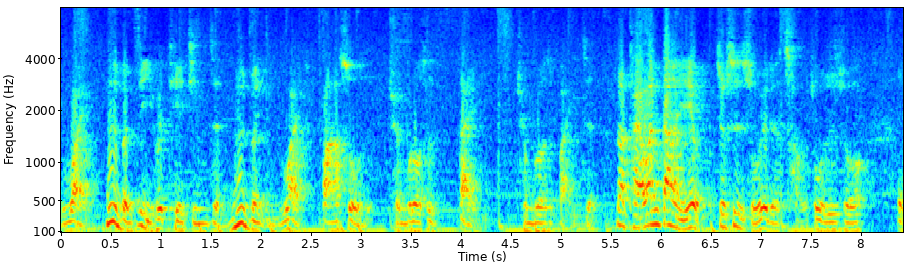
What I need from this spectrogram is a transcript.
以外，日本自己会贴金正，日本以外发售的全部都是代理。全部都是白正。那台湾当然也有，就是所谓的炒作，就是说，哦，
